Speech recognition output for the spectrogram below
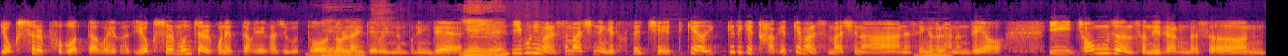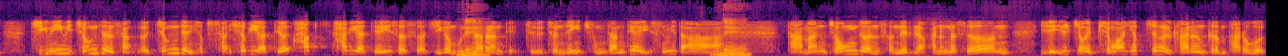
욕설을 퍼부었다고 해가지고 욕설 문자를 보냈다고 해가지고 또 예. 논란이 되고 있는 분인데 예, 예. 이분이 말씀하시는 게 도대체 어떻게 이렇게 가볍게 말씀하시나 하는 생각을 음. 하는데요. 이 종전 선언이라는 것은 지금 이미 정전상 어, 정전 협상 협의가 되어 합, 합의가 되어 있어서 지금 네. 우리나라는 네. 전쟁이 중단되어 있습니다. 네. 다만 종전 선언이라고 하는 것은 이제 일종의 평화 협정을 가는 그런 바로 그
